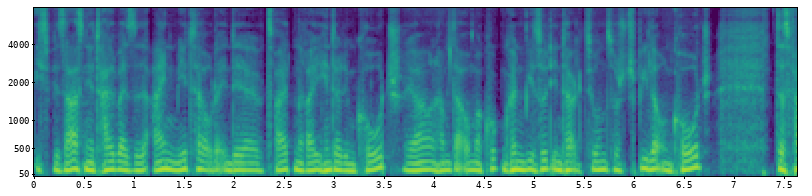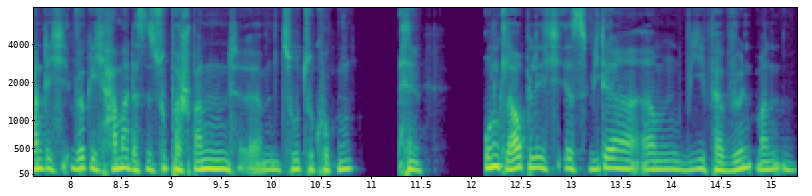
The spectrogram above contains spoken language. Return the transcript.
Ich, wir saßen hier teilweise einen Meter oder in der zweiten Reihe hinter dem Coach, ja, und haben da auch mal gucken können, wie ist so die Interaktion zwischen Spieler und Coach. Das fand ich wirklich Hammer. Das ist super spannend ähm, zuzugucken. Unglaublich ist wieder, ähm, wie verwöhnt man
